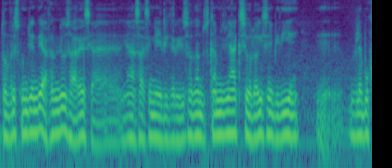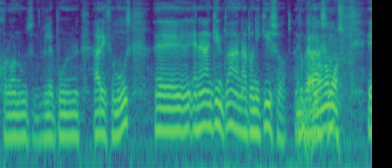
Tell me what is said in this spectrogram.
το βρίσκουν και ενδιαφέρον και τους αρέσει. ε, για να σας είμαι ειλικρινής, όταν τους κάνεις μια αξιολόγηση επειδή ε, βλέπουν χρόνους, βλέπουν αριθμούς, ε, είναι έναν κίνητο, α, να το νικήσω, να το Είναι καλό περάσω. όμως. Ε,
